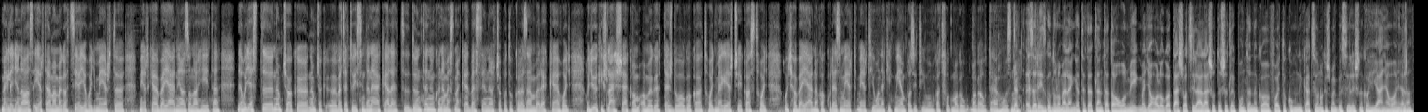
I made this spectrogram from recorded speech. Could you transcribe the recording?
meg legyen az értelme, meg a célja, hogy miért, miért kell bejárni azon a héten. De hogy ezt nem csak, nem csak vezetői szinten el kellett döntenünk, hanem ezt meg kell beszélni a csapatokkal, az emberekkel, hogy, hogy ők is lássák a, a mögöttes dolgokat, hogy megértsék azt, hogy hogyha bejárnak, akkor ez miért, miért jó nekik, milyen pozitívumokat fog maga, maga után hozni. Tehát ez a rész gondolom elengedhetetlen, tehát ahol még megy a halogatás, vacilálás, ott esetleg pont ennek a fajta kommunikációnak és megbeszélésnek a hiánya van jelen?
